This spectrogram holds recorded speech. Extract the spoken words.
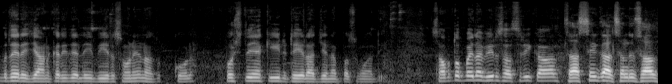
ਵਧੇਰੇ ਜਾਣਕਾਰੀ ਦੇ ਲਈ ਵੀਰ ਸੋਹਣੇ ਉਹਨਾਂ ਕੋਲ ਪੁੱਛਦੇ ਆ ਕੀ ਡਿਟੇਲ ਅੱਜ ਇਹਨਾਂ ਪਸ਼ੂਆਂ ਦੀ। ਸਭ ਤੋਂ ਪਹਿਲਾਂ ਵੀਰ ਸਤਿ ਸ੍ਰੀ ਅਕਾਲ। ਸਤਿ ਸ੍ਰੀ ਅਕਾਲ ਸੰਧੂ ਸਾਹਿਬ।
